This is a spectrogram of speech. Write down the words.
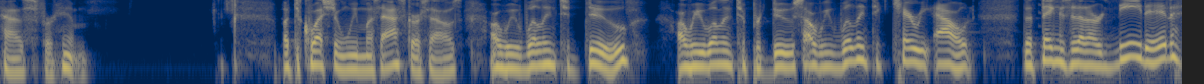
has for him. But the question we must ask ourselves are we willing to do are we willing to produce? Are we willing to carry out the things that are needed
